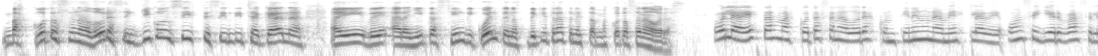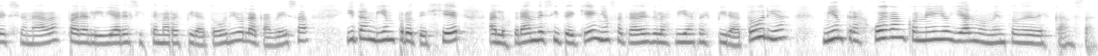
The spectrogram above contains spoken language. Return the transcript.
mascotas sanadoras. ¿En qué consiste Cindy Chacana ahí de Arañitas Cindy? Cuéntenos, ¿de qué tratan estas mascotas sanadoras? Hola, estas mascotas sanadoras contienen una mezcla de 11 hierbas seleccionadas para aliviar el sistema respiratorio, la cabeza y también proteger a los grandes y pequeños a través de las vías respiratorias mientras juegan con ellos ya al momento de descansar.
